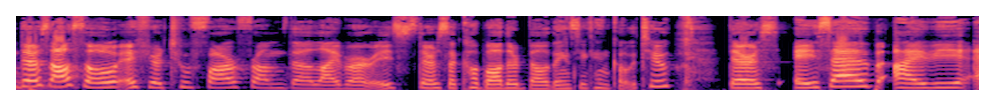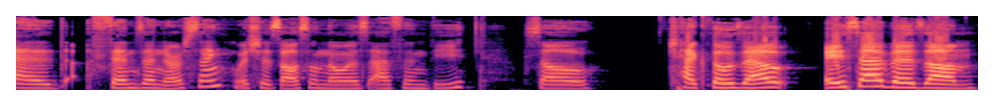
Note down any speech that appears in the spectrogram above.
there's also if you're too far from the libraries, there's a couple other buildings you can go to. There's ACEB, Ivey, and FIMS and Nursing, which is also known as FNB. So check those out. ACEB is um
